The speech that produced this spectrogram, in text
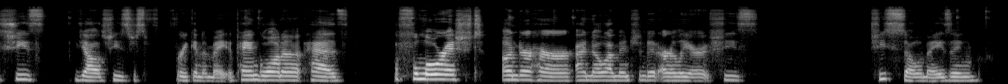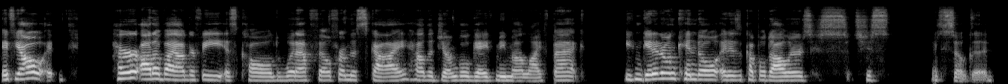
she's y'all. She's just freaking amazing. Panguana has flourished under her. I know I mentioned it earlier. She's she's so amazing. If y'all, her autobiography is called "When I Fell from the Sky: How the Jungle Gave Me My Life Back." You can get it on Kindle. It is a couple dollars. It's just it's so good.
